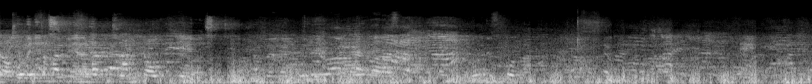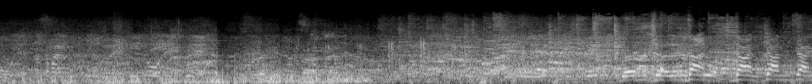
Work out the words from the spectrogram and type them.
uh, two minutes we had Dan, Dan, Dan, Dan.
